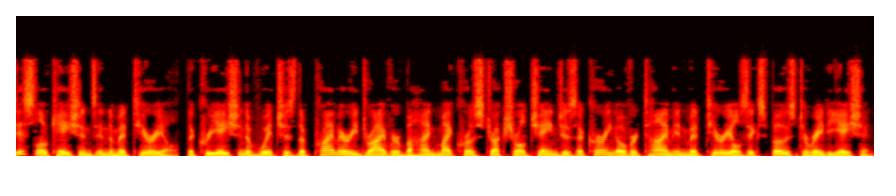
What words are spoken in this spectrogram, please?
dislocations in the material, the creation of which is the primary driver behind microstructural changes occurring over time in materials exposed to radiation.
